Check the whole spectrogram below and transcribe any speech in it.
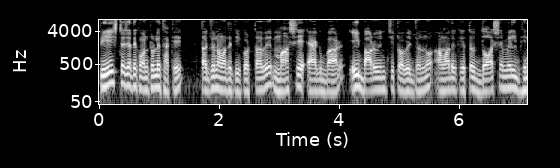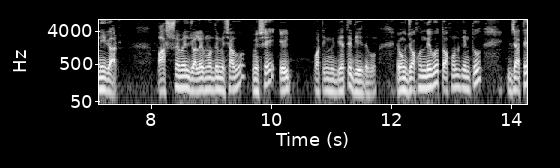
পিএইচটা যাতে কন্ট্রোলে থাকে তার জন্য আমাদের কী করতে হবে? মাসে একবার এই বারো ইঞ্চি টবের জন্য আমাদের কী করতে হবে? দশ এম ভিনিগার, পাঁচশো এম জলের মধ্যে মেশাবো মিশে এই পটিং মিডিয়াতে দিয়ে দেবো। এবং যখন দেবো, তখন কিন্তু যাতে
